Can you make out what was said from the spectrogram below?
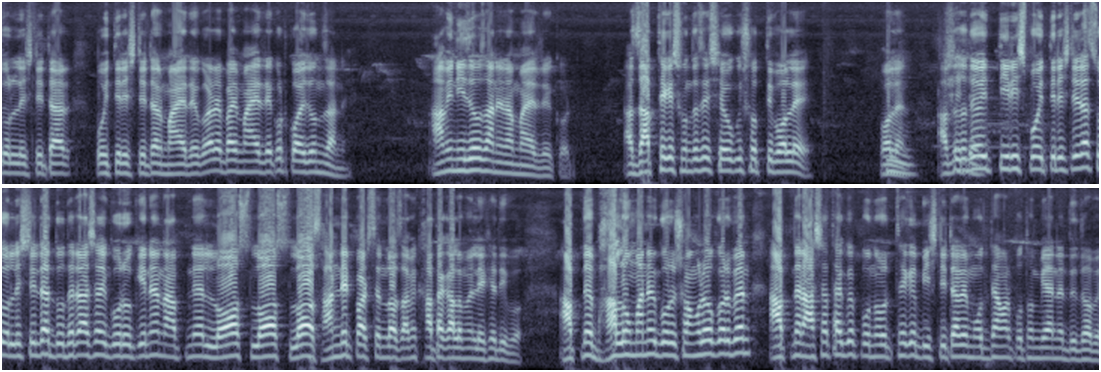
চল্লিশ লিটার পঁয়ত্রিশ লিটার মায়ের রেকর্ড আরে ভাই মায়ের রেকর্ড কয়জন জানে? আমি নিজেও জানি না মায়ের রেকর্ড আর যার থেকে শুনতেছি সেও কি সত্যি বলে? বলেন। আপনি যদি ওই তিরিশ পঁয়ত্রিশ লিটার চল্লিশ লিটার দুধের আশায় গরু কিনেন আপনি loss loss loss hundred percent loss আমি খাতা কলমে লিখে দিব। আপনি ভালো মানের গরু সংগ্রহ করবেন আপনার আশা থাকবে পনেরো থেকে বিশ লিটারের মধ্যে আমার প্রথম বিয়ানের দুধ হবে।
